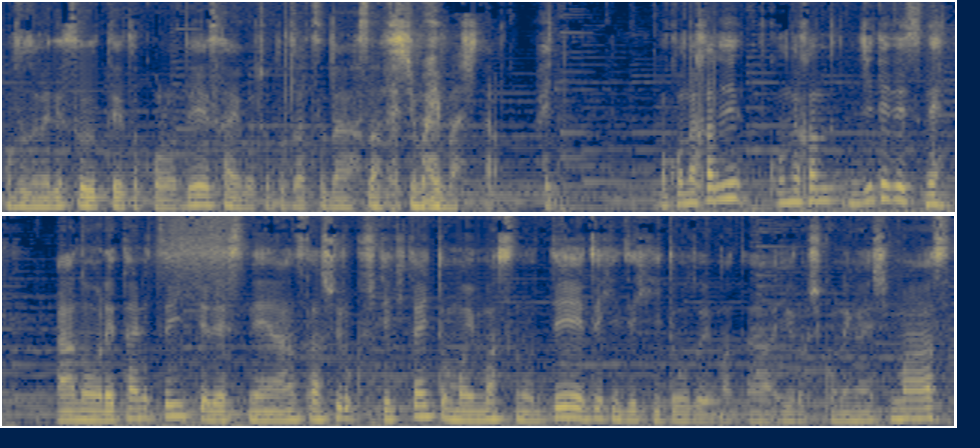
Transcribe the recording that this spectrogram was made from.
おすすめですっていうところで、最後ちょっと雑談挟んでしまいました。はい。まあ、こんな感じ、こんな感じでですね、あの、レターについてですね、アンサー収録していきたいと思いますので、ぜひぜひどうぞまたよろしくお願いします。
